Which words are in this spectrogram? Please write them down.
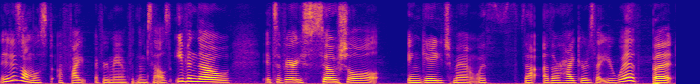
it is almost a fight every man for themselves, even though it's a very social engagement with the other hikers that you're with. But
